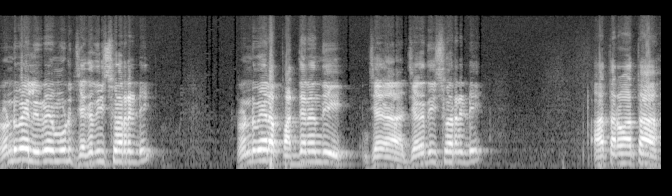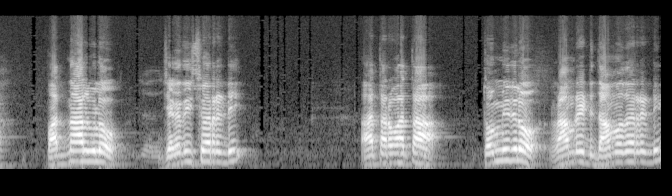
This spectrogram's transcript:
రెండు వేల ఇరవై మూడు జగదీశ్వర్ రెడ్డి రెండు వేల పద్దెనిమిది జ జగదీశ్వర్ రెడ్డి ఆ తర్వాత పద్నాలుగులో జగదీశ్వర్ రెడ్డి ఆ తర్వాత తొమ్మిదిలో రామరెడ్డి దామోదర్ రెడ్డి.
